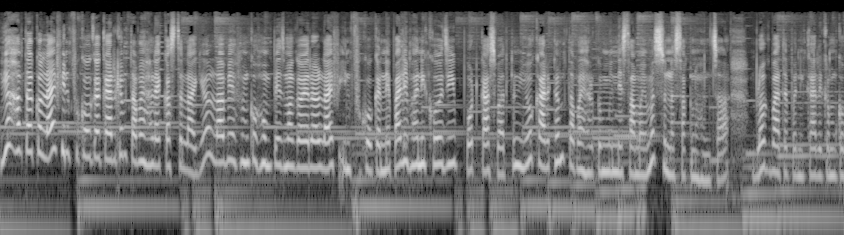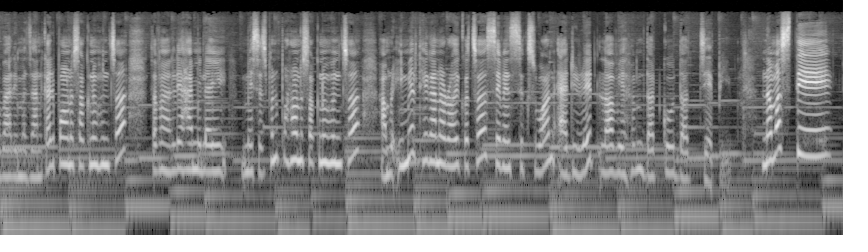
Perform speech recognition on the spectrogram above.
यो हप्ताको लाइफ इन्फुकोका कार्यक्रम तपाईँहरूलाई कस्तो लाग्यो? लभ एफएमको होम पेजमा गएर लाइफ इन्फुकोका नेपाली भनी खोजी पोडकास्टबाट पनि यो कार्यक्रम तपाईँहरूको मिल्ने समयमा सुन्न सक्नुहुन्छ। ब्लगबाट पनि कार्यक्रमको बारेमा जानकारी पाउन सक्नुहुन्छ। तपाईँहरूले हामीलाई मेसेज पनि पठाउन सक्नुहुन्छ। हाम्रो इमेल ठेगाना रहेको छ seven six one eight the rate love FM dot co dot JP नमस्ते!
